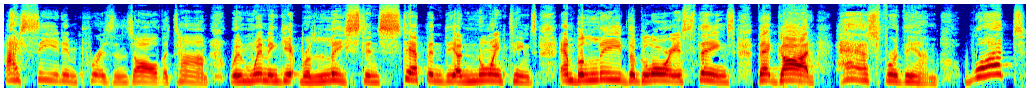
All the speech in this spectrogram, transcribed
I see it in prisons all the time when women get released and step in the anointings and believe the glorious things that God has for them. What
